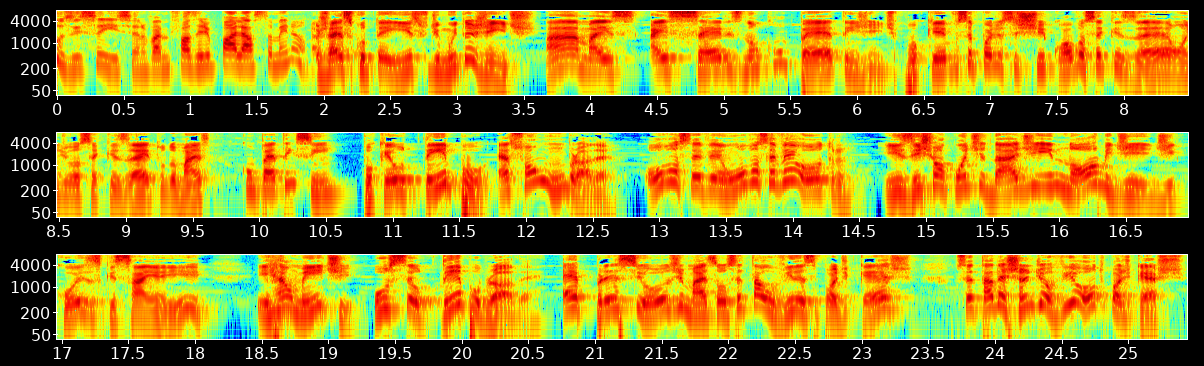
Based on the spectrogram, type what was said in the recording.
usa isso aí. Você não vai me fazer de palhaço também, não. Eu já escutei isso de muita gente. Ah, mas as séries não competem, gente. Porque você pode assistir qual você quiser, onde você quiser e tudo mais. Competem sim. Porque o tempo é só um, brother. Ou você vê um ou você vê outro. E existe uma quantidade enorme de, de coisas que saem aí e realmente, o seu tempo, brother, é precioso demais. Se você tá ouvindo esse podcast, você tá deixando de ouvir outro podcast.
